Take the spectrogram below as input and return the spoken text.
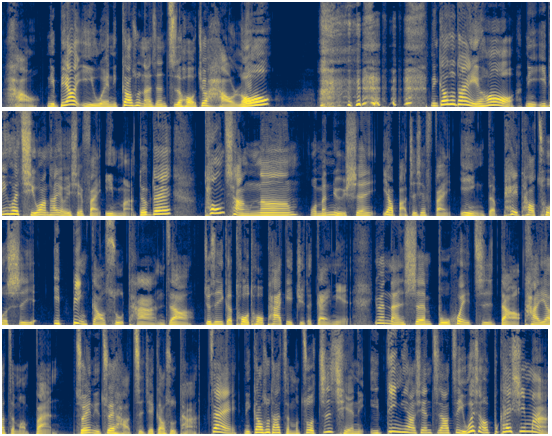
好，你不要以为你告诉男生之后就好喽。你告诉他以后，你一定会期望他有一些反应嘛，对不对？通常呢，我们女生要把这些反应的配套措施也。一并告诉他，你知道，就是一个 total package 的概念，因为男生不会知道他要怎么办，所以你最好直接告诉他。在你告诉他怎么做之前，你一定要先知道自己为什么不开心嘛，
